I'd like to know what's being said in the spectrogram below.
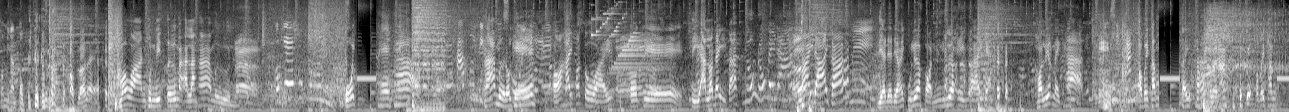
ต้องมีการตบรอบแล้วแหละ เมื่อวานคุณวิทย์ซื้อมาอันละห้าหมื่นอ่าโอเคหกหมื่นโอ๊ยแพงค่ะห้าหมื่นดีห้าหมื่นโอเคอ๋ อให้เพราะสวย โอเคสี่อันลดได้อีกปะหนูหนูไม่ได้ไม่ได้ครับ แม่เดี๋ยวเดี๋ยวเดี๋ยวให้กูเลือกก่อนมึงเลือกเองอะไรเนี่ยขอเลือกหน่อยค่ะ สิบอันเอาไปทำอะไรคะอะไรนะ เอาไปทำ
